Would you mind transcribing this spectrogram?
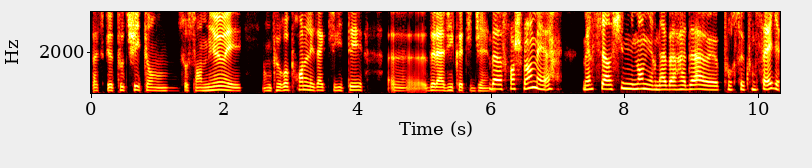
parce que tout de suite, on se sent mieux et on peut reprendre les activités euh, de la vie quotidienne. Bah, franchement, mais merci infiniment Myrna Barada euh, pour ce conseil.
